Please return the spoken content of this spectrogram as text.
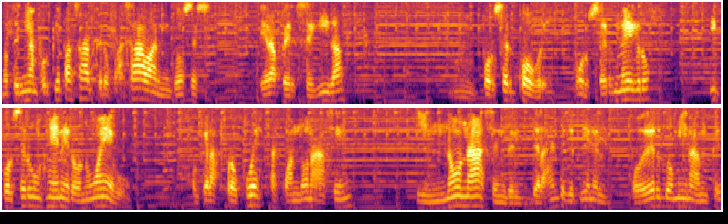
no tenían por qué pasar, pero pasaban, entonces era perseguida mm, por ser pobre, por ser negro y por ser un género nuevo, porque las propuestas cuando nacen y no nacen de, la gente que tiene el poder dominante,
